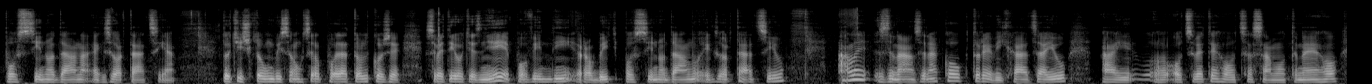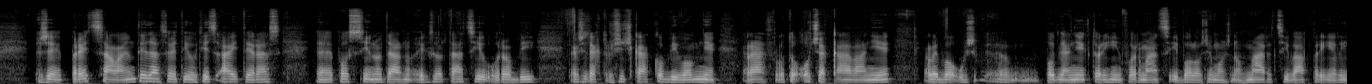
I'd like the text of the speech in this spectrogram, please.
postsynodálna exhortácia. Totiž k tomu by som chcel povedať toľko, že Svetý Otec nie je povinný robiť postsynodálnu exhortáciu, ale z náznakov, ktoré vychádzajú aj e, od svätého Otca samotného, že predsa len teda svätý Otec aj teraz e, postsynodálnu exhortáciu urobí. Takže tak trošička by vo mne rástlo to očakávanie, lebo už e, podľa niektorých informácií bolo, že možno v marci, v apríli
